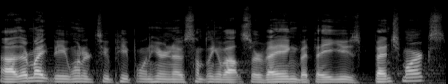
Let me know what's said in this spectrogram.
Uh, there might be one or two people in here who know something about surveying, but they use benchmarks,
